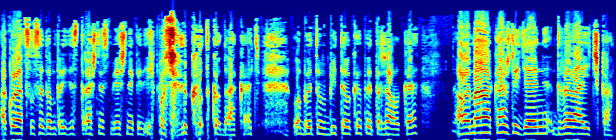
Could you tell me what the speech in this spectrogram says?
akurát susedom príde strašne smiešne, keď ich počujú kotkodákať, lebo je to v bytovke Petržalke, ale má každý deň dve vajíčka.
